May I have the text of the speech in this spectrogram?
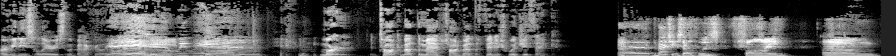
RVD's hilarious in the background. Hey, Hey, we win. Martin, talk about the match. Talk about the finish. What'd you think? Uh, the match itself was fine. Um,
